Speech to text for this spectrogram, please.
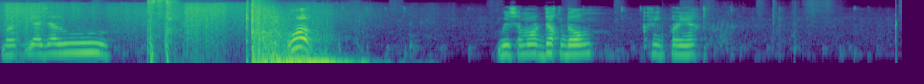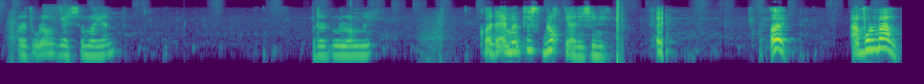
Mati aja lu. Wow. Bisa meledak dong creepernya. Ada tulang guys, lumayan. Ada tulang nih. Kok ada amethyst block ya di sini? Eh. Oi. Ampun, Bang.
